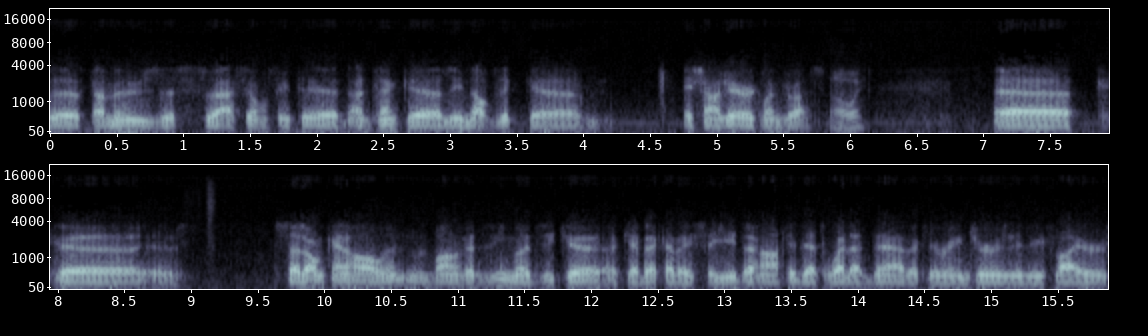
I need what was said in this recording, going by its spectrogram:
euh, fameuse situation, c'était dans le temps que les Nordiques euh, échangeaient Eric Lindros. Ah oui? Euh, que selon Ken Holland, le vendredi, il m'a dit que Québec avait essayé de rentrer des toits là-dedans avec les Rangers et les Flyers.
